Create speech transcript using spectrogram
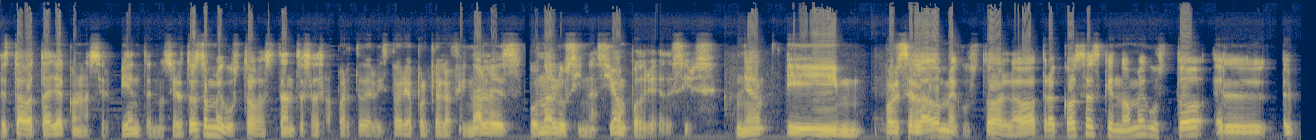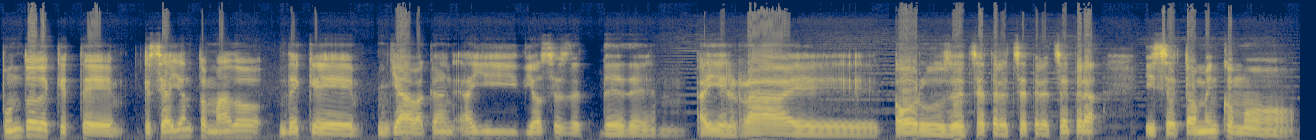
esta batalla con la serpiente, ¿no es cierto? Esto me gustó bastante, esa parte de la historia, porque al final es una alucinación, podría decirse. ¿Ya? Y por ese lado me gustó. La otra cosa es que no me gustó el, el punto de que te que se hayan tomado de que ya bacán, hay dioses de, de, hay el Ra, Horus, etcétera, etcétera, etcétera, y se tomen como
